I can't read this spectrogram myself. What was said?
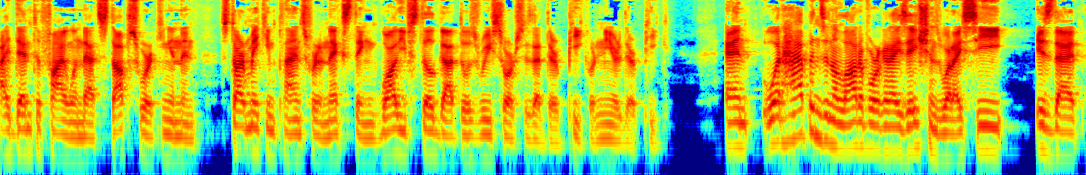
identify when that stops working and then start making plans for the next thing while you've still got those resources at their peak or near their peak. And what happens in a lot of organizations, what I see is that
